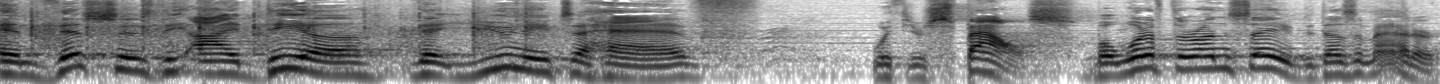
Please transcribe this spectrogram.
And this is the idea that you need to have with your spouse. But what if they're unsaved? It doesn't matter.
